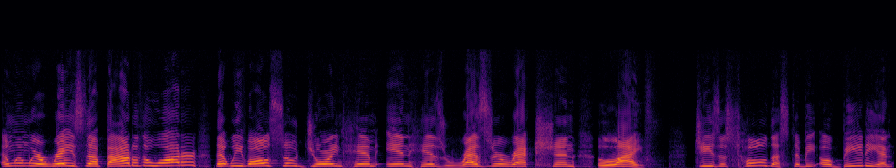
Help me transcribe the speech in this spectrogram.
And when we're raised up out of the water, that we've also joined him in his resurrection life. Jesus told us to be obedient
